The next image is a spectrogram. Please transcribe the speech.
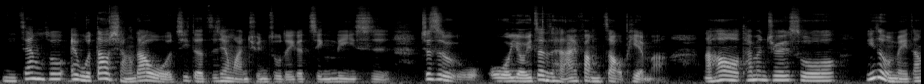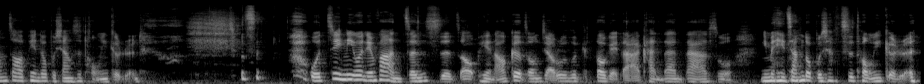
你这样说，哎、我倒想到，我记得之前玩群组的一个经历是，就是我我有一阵子很爱放照片嘛，然后他们就会说，你怎么每张照片都不像是同一个人？就是我尽力，我已经放很真实的照片，然后各种角度都都给大家看，但大家说你每一张都不像是同一个人。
